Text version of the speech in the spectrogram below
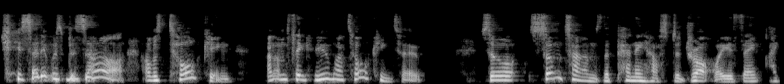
She said it was bizarre. I was talking and I'm thinking, who am I talking to? So sometimes the penny has to drop where you think, I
